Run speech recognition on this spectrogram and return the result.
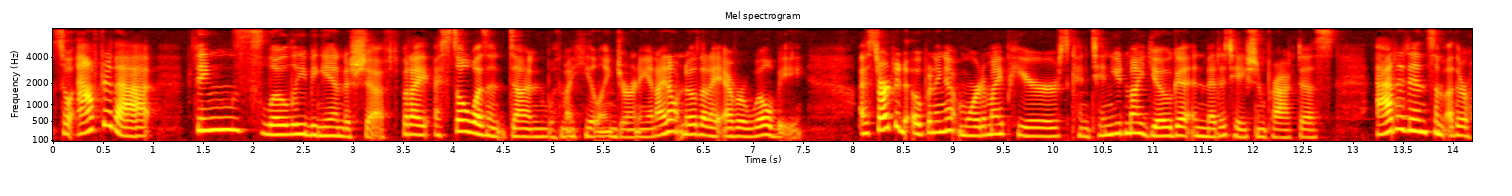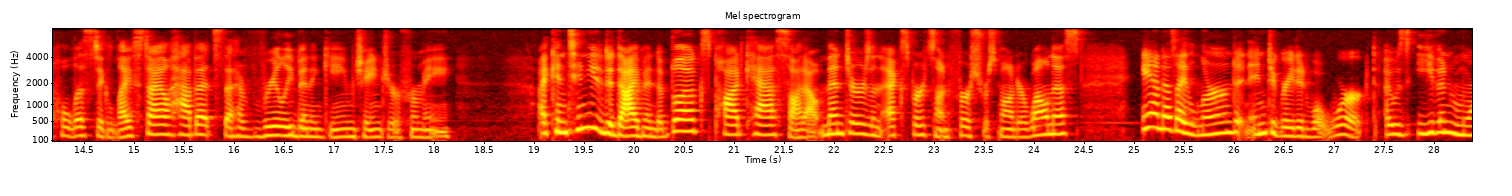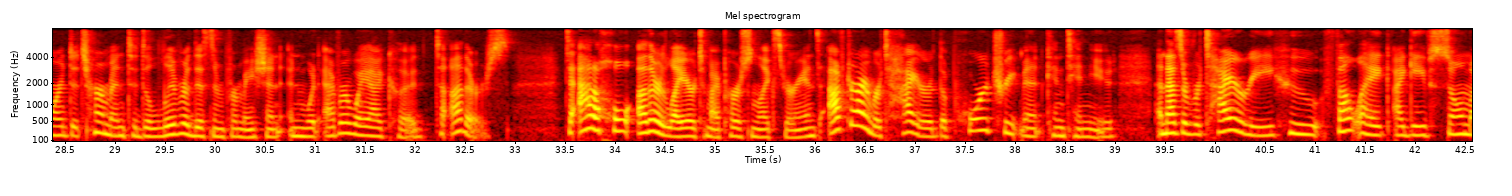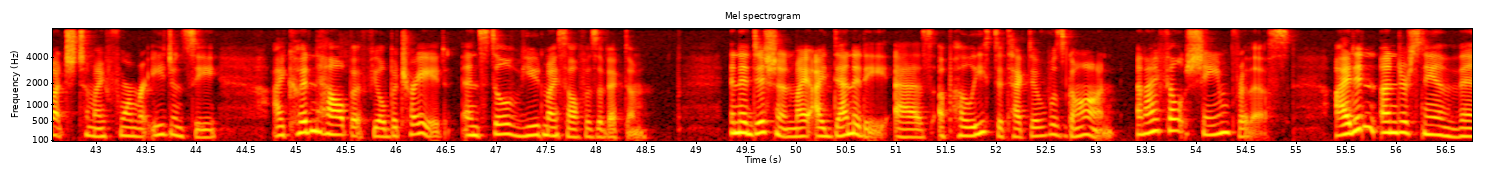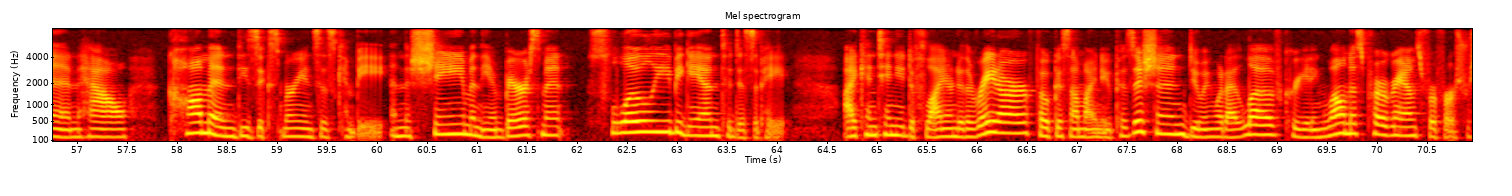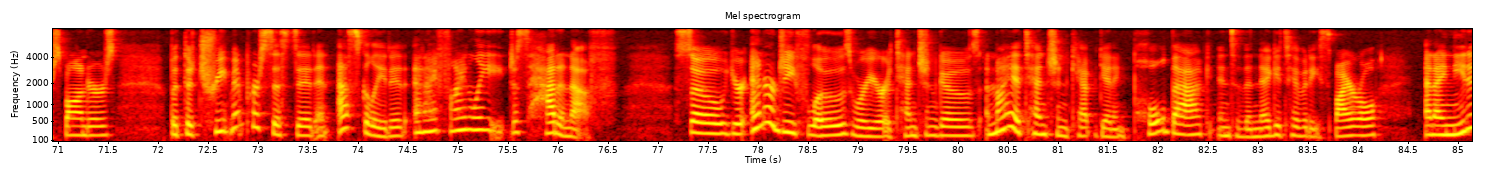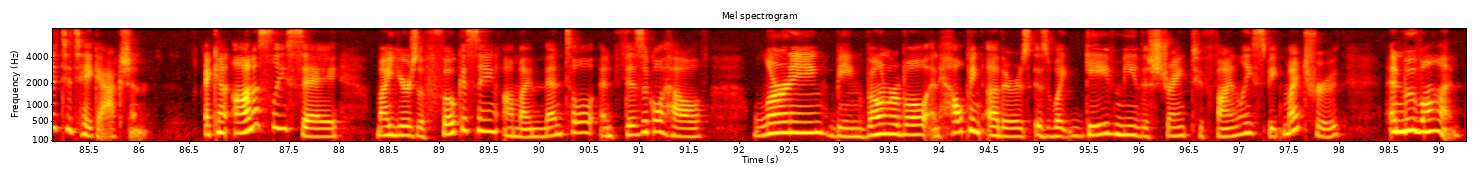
So, after that, things slowly began to shift, but I, I still wasn't done with my healing journey, and I don't know that I ever will be. I started opening up more to my peers, continued my yoga and meditation practice, added in some other holistic lifestyle habits that have really been a game changer for me. I continued to dive into books, podcasts, sought out mentors and experts on first responder wellness. And as I learned and integrated what worked, I was even more determined to deliver this information in whatever way I could to others. To add a whole other layer to my personal experience, after I retired, the poor treatment continued. And as a retiree who felt like I gave so much to my former agency, I couldn't help but feel betrayed and still viewed myself as a victim. In addition, my identity as a police detective was gone, and I felt shame for this. I didn't understand then how common these experiences can be, and the shame and the embarrassment slowly began to dissipate. I continued to fly under the radar, focus on my new position, doing what I love, creating wellness programs for first responders. But the treatment persisted and escalated, and I finally just had enough. So your energy flows where your attention goes, and my attention kept getting pulled back into the negativity spiral, and I needed to take action. I can honestly say my years of focusing on my mental and physical health, learning, being vulnerable, and helping others is what gave me the strength to finally speak my truth and move on.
